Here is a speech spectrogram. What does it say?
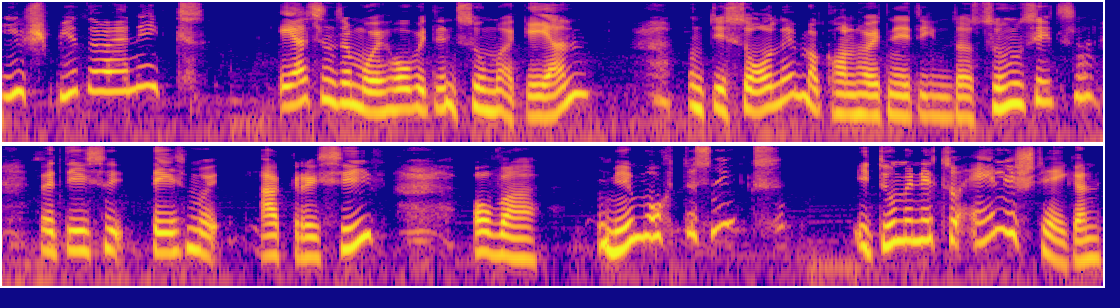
Ich spüre dabei nichts. Erstens einmal habe ich den Sommer gern und die Sonne, man kann halt nicht in der Sonne sitzen, weil das, das mal aggressiv, aber mir macht das nichts. Ich tue mich nicht so einsteigern.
